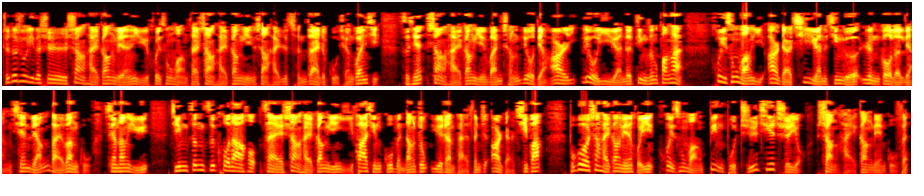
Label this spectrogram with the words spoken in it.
值得注意的是，上海钢联与汇聪网在上海钢银上还是存在着股权关系。此前，上海钢银完成六点二六亿元的定增方案，汇聪网以二点七亿元的金额认购了两千两百万股，相当于经增资扩大后，在上海钢银已发行股本当中约占百分之二点七八。不过，上海钢联回应，汇聪网并不直接持有上海钢联股份。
